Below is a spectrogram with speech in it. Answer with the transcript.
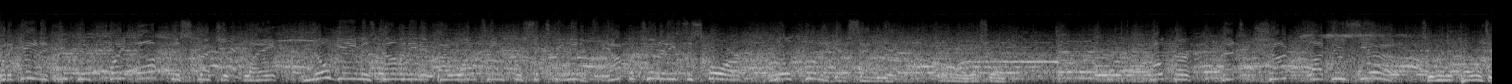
But again, if you can fight off this stretch of play, no game is dominated by one team for 60 minutes. The opportunities to score will come against San Diego. Oh, that's right. That's Jacques Ladouceur. Two-minute penalty.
